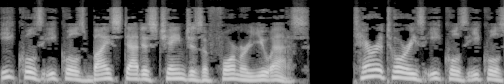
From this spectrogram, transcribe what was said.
equals equals by status changes of former US territories equals equals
